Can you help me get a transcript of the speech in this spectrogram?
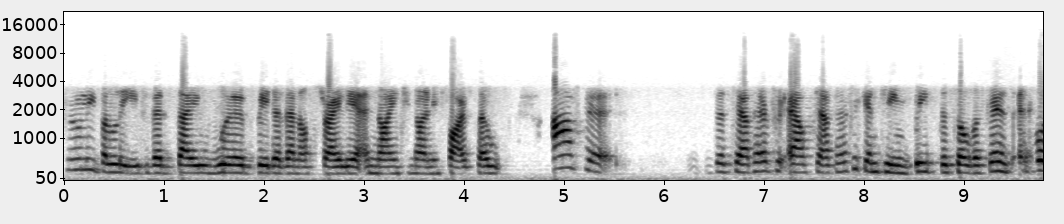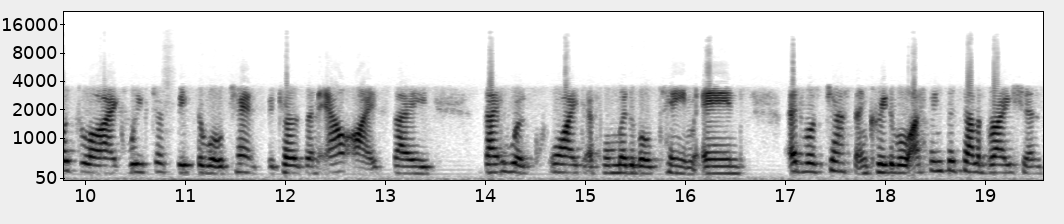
truly believe that they were better than Australia in 1995. So after the South Afri- our South African team beat the Silver Ferns, it was like we've just beat the world champs because in our eyes they they were quite a formidable team, and it was just incredible. I think the celebrations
